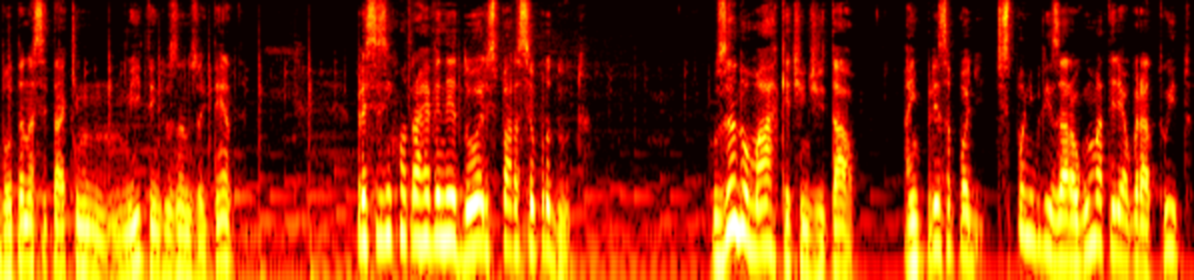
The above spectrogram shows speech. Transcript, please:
voltando a citar aqui um, item dos anos 80, precisa encontrar revendedores para seu produto. Usando o marketing digital, a empresa pode disponibilizar algum material gratuito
